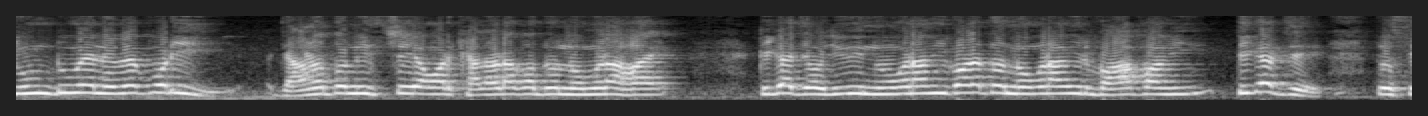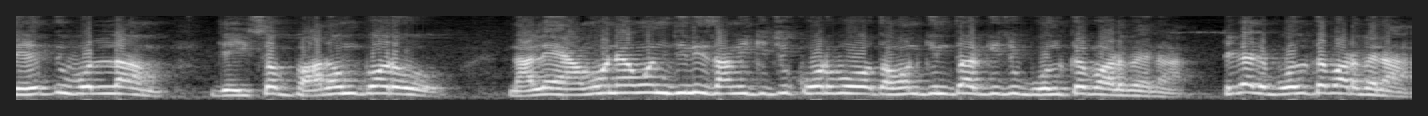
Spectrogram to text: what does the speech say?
জুম টুমে নেমে পড়ি, জানো তো নিশ্চয়ই আমার খেলাটা কত নোংরা হয়। ঠিক আছে, ও যদি নোংরামি করে তো নোংরামির বাপ আমি, ঠিক আছে? তো সেহেতু বললাম যে এইসব বারণ করো। নালে এমন এমন জিনিস আমি কিছু করব, তখন কিন্তু আর কিছু বলতে পারবে না। ঠিক আছে? বলতে পারবে না।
